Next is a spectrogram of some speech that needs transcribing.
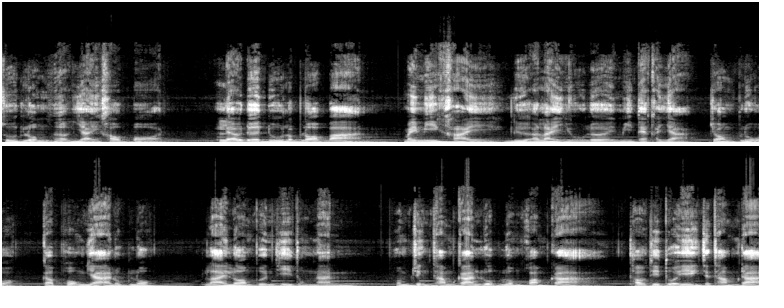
สูดลมเฮือกใหญ่เข้าปอด แล้วเดินดูรอบๆบบ้าน ไม่มีใครหรืออะไรอยู่เลยมีแต่ขยะจอมปลวก กับพงหญ้าลกๆลายล้อมพื้นที่ตรงนั้น ผมจึงทำการรวบรวมความกล้า เท่าที่ตัวเองจะทำได้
